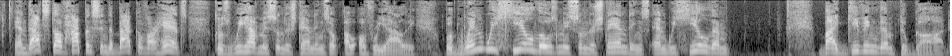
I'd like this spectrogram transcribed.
and that stuff happens in the back of our heads because we have misunderstandings of, of, of reality. But when we heal those misunderstandings and we heal them by giving them to God,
